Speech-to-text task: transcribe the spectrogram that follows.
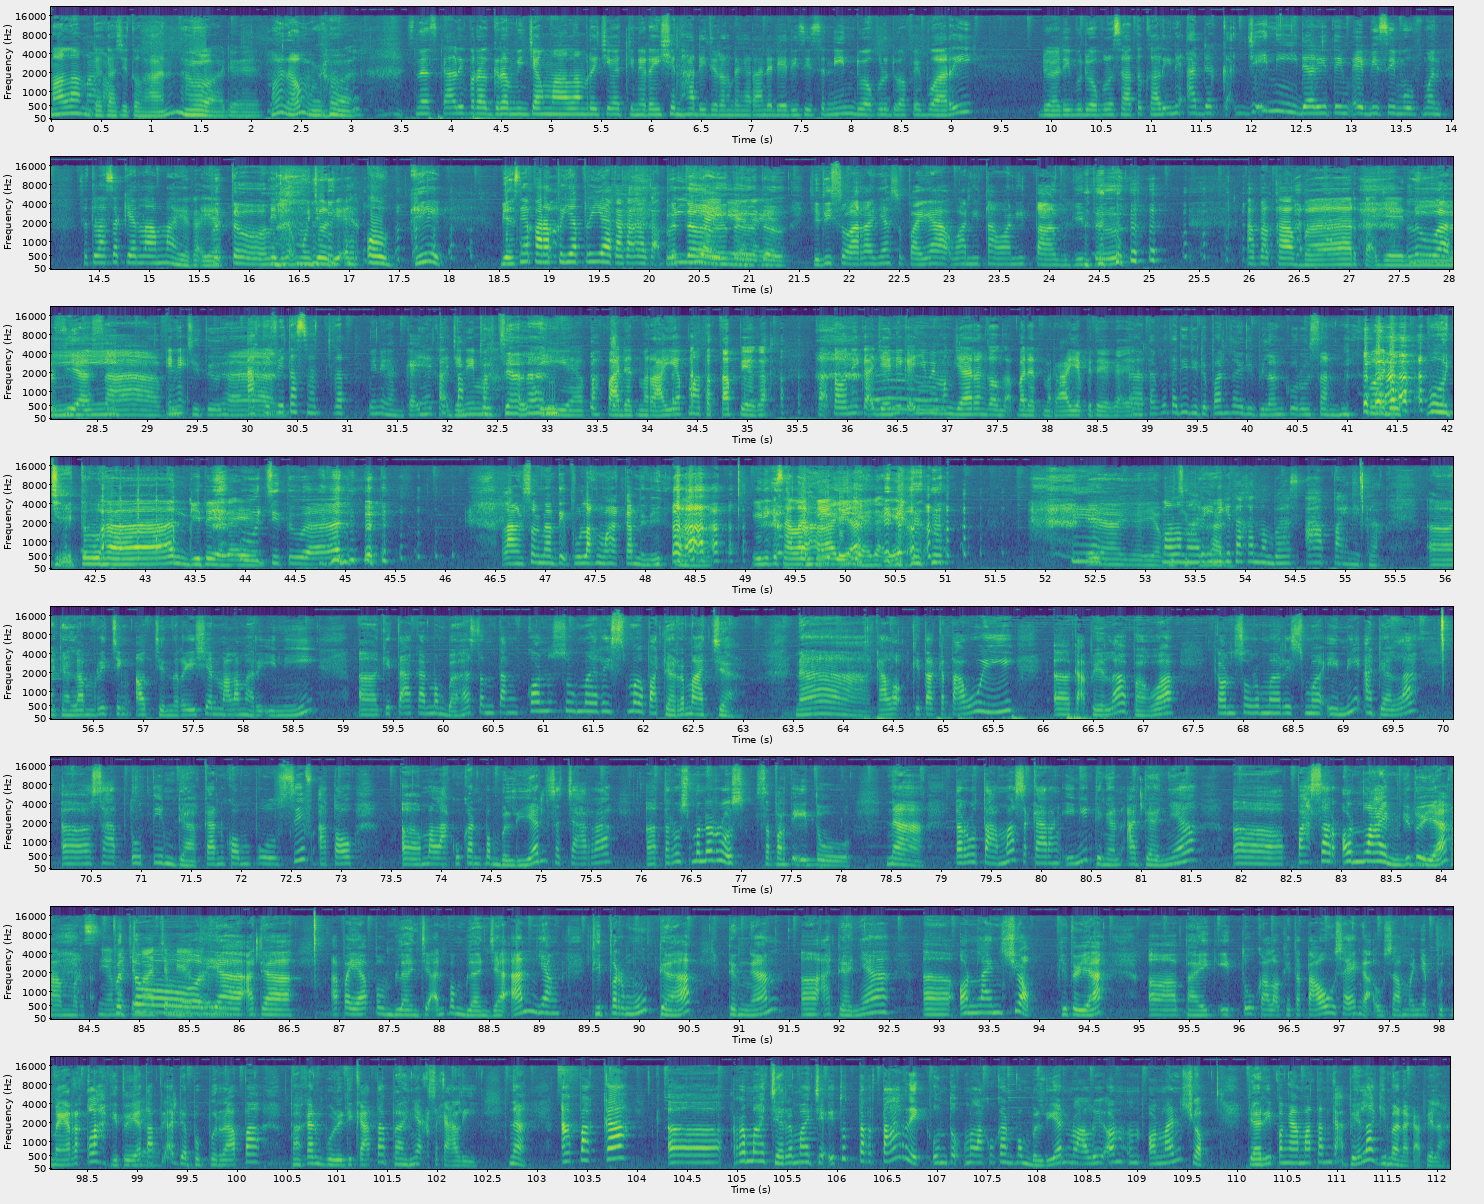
Malam, Malam. kekasih Tuhan. Waduh, malam. Senang sekali program Bincang Malam Out Generation hadir di ruang dengar Anda di edisi Senin 22 Februari 2021. Kali ini ada Kak Jenny dari tim ABC Movement. Setelah sekian lama ya Kak ya. Betul. Tidak muncul di ROG. Biasanya para pria-pria, kakak-kakak pria betul, ini betul, ya Kak ya. betul. Jadi suaranya supaya wanita-wanita begitu. Apa kabar Kak Jenny? Luar biasa, Ini puji Tuhan. aktivitas tetap ini kan kayaknya Kak Tetap Jenny mah berjalan. iya, pah padat merayap mah tetap ya Kak. Kak tahu nih Kak Jenny kayaknya memang jarang kalau nggak padat merayap itu ya Kak ya. Eh, tapi tadi di depan saya dibilang kurusan. Waduh, puji Tuhan gitu ya Kak ya. Puji Tuhan. Langsung nanti pulang makan ini. Wah, ini kesalahannya itu ya Kak ya. Iya, iya, iya. Malam hari ini kita akan membahas apa ini Kak? Eh, dalam Reaching Out Generation malam hari ini eh, kita akan membahas tentang konsumerisme pada remaja. Nah, kalau kita ketahui eh, Kak Bella bahwa konsumerisme ini adalah eh, satu tindakan kompulsif atau eh, melakukan pembelian secara eh, terus-menerus seperti itu. Nah, terutama sekarang ini dengan adanya eh, pasar online gitu ya. E-commerce-nya Betul, macam-macam ya, Kak, ya. ya ada apa ya pembelanjaan-pembelanjaan yang dipermudah dengan eh, adanya eh, online shop gitu ya. Eh, baik itu kalau kita tahu saya nggak usah menyebut merek lah gitu ya, Iya. tapi ada beberapa bahkan boleh dikata banyak sekali. Nah, apakah eh, remaja-remaja itu tertarik untuk melakukan pembelian melalui on- on- online shop? Dari pengamatan Kak Bella gimana Kak Bella?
